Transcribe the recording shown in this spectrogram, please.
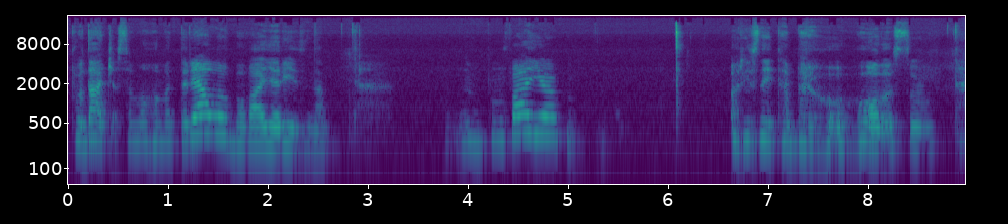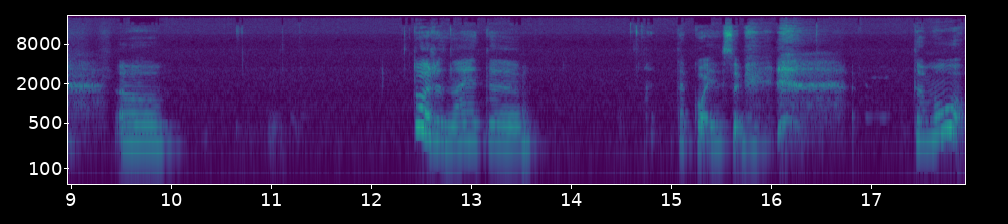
подача самого матеріалу буває різна. Буває різний тембр голосу. Е, Теж, знаєте, такої собі. Тому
